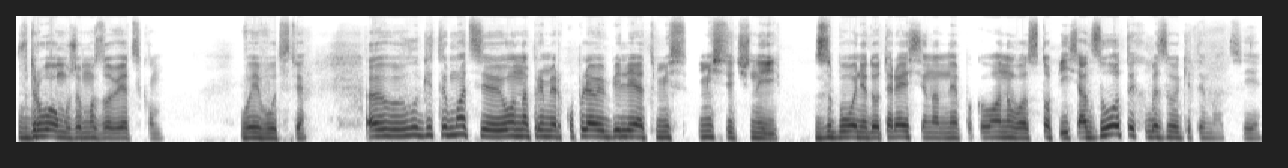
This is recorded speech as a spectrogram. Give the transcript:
в другому вже Мазовецькому воєводстві. Е, В легітимації він, наприклад, купляє білет міс- місячний з Боні до Тересіна непокованого 150 злотих без легітимації.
